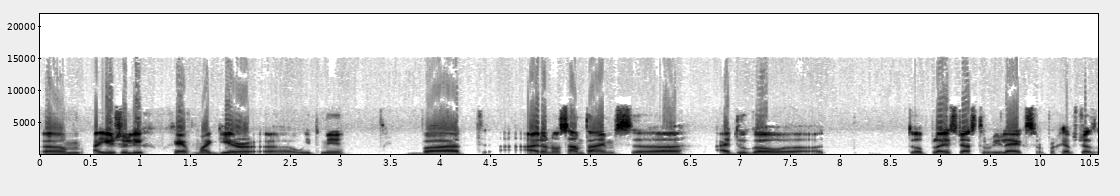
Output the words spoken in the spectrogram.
Um, I usually have my gear uh, with me, but I don't know. Sometimes uh, I do go uh, to a place just to relax, or perhaps just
